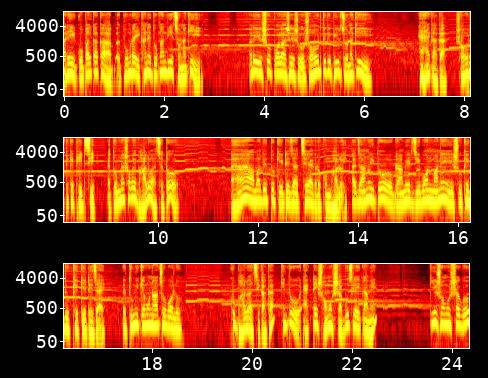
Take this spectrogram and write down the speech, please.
আরে, গোপাল কাকা, তোমরা এখানে দোকান দিয়েছ নাকি? আরে, এসো, পলাশ, এসো, শহর থেকে ফিরছো নাকি? হ্যাঁ হ্যাঁ কাকা, শহর থেকে ফিরছি। তোমরা সবাই ভালো আছো তো? হ্যাঁ আমাদের তো কেটে যাচ্ছে একরকম ভালোই। জানোই তো, গ্রামের জীবন মানে সুখে দুঃখে কেটে যায়। তুমি কেমন আছো বলো? খুব ভালো আছি কাকা, কিন্তু একটাই সমস্যা, বুঝলে এই গ্রামে? কি সমস্যা গো?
